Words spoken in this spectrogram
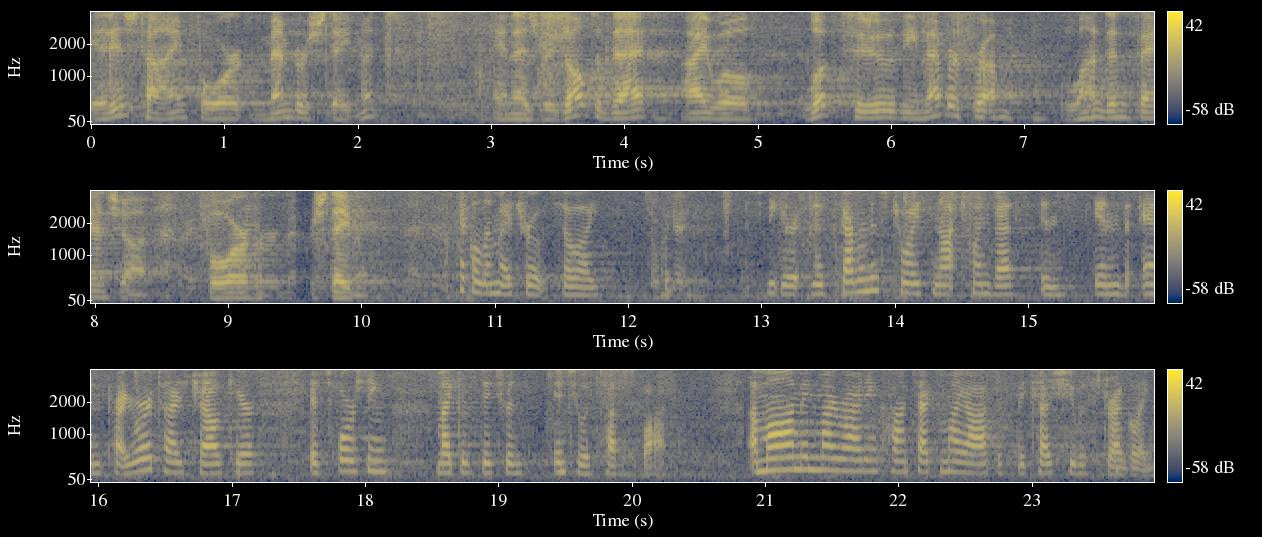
it is time for member statement. And as a result of that, I will look to the member from London Fanshawe for her member statement. Tickle in my throat, so I It's okay. Speaker, this government's choice not to invest in, in and prioritize childcare is forcing my constituents into a tough spot. A mom in my riding contacted my office because she was struggling.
